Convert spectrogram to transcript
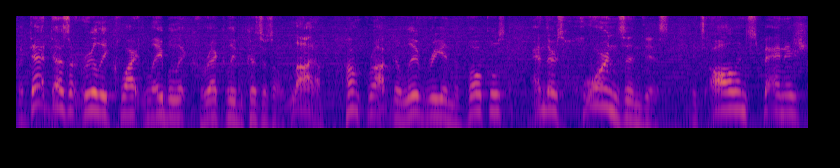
but that doesn't really quite label it correctly because there's a lot of punk rock delivery in the vocals and there's horns in this. It's all in Spanish,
